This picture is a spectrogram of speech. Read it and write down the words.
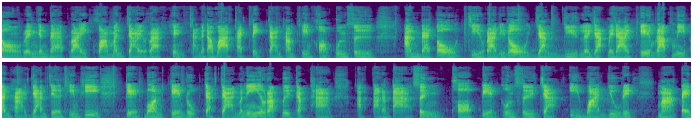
รองเล่นกันแบบไร้ความมั่นใจและเห็นชัดนะครับว่าแท็กติกการทำทีมของกุนซืออันเบโตจีราดิโนยังยืนระยะไม่ได้ เกมรับมีปัญหายามเจอทีมที่เกตบอลเกมรุกจัดจานวันนี้รับมือกับทางอัตตาลันตา ซึ่งพอเปลี่ยนกุนซือจากอีวานยูริต มาเป็น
